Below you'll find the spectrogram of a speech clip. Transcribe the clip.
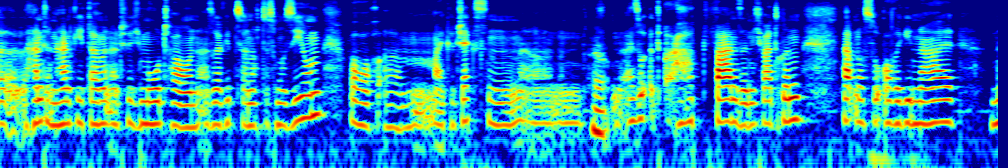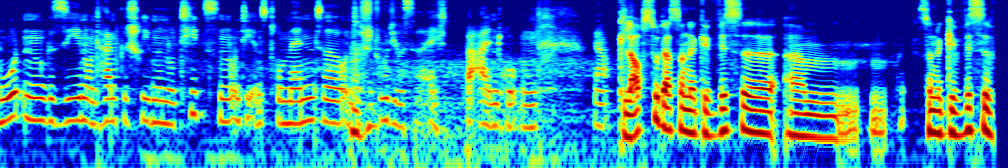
äh, Hand in Hand geht damit natürlich Motown. Also da gibt es ja noch das Museum, wo auch ähm, Michael Jackson, äh, und- also äh, ah, Wahnsinn. Ich war drin, habe noch so original Noten gesehen und handgeschriebene Notizen und die Instrumente und Mhm. das Studio ist ja echt beeindruckend. Ja. Glaubst du, dass so eine gewisse, ähm, so eine gewisse,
